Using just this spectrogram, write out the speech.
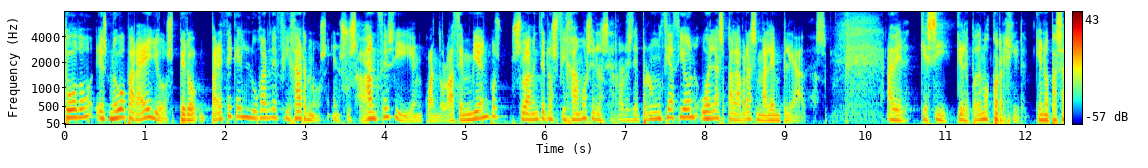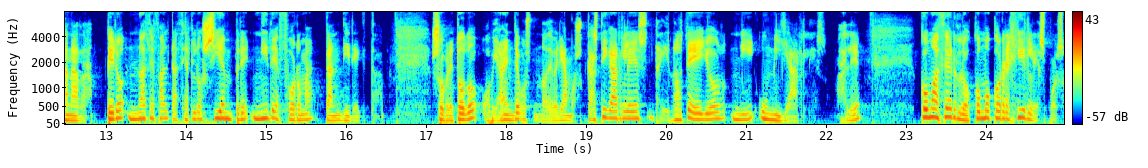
todo es nuevo para ellos, pero parece que en lugar de fijarnos en sus avances y en cuando lo hacen bien, pues solamente nos fijamos en los errores de pronunciación o en las palabras mal empleadas. A ver, que sí, que le podemos corregir, que no pasa nada, pero no hace falta hacerlo siempre ni de forma tan directa. Sobre todo, obviamente, pues no deberíamos castigarles, reírnos de ellos ni humillarles, ¿vale? ¿Cómo hacerlo? ¿Cómo corregirles? Pues,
